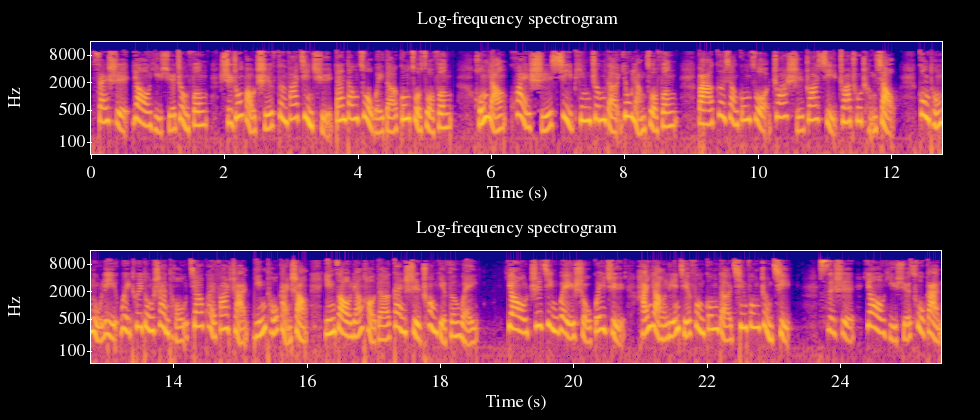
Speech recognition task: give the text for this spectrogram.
三是要以学正风，始终保持奋发进取、担当作为的工作作风，弘扬快实细拼争的优良作风，把各项工作抓实抓细抓出成效，共同努力为推动汕头加快发展迎头赶上，营造良好的干事创业氛围。要知敬畏、守规矩，涵养廉洁奉公的清风正气。四是要以学促干，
